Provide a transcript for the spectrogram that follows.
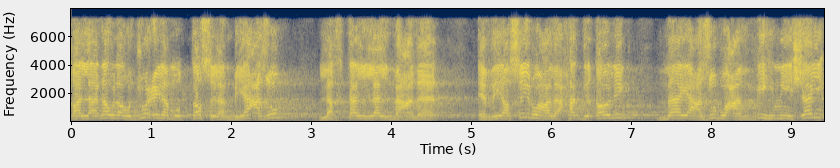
قال لأنه لو جعل متصلا بيعزب لاختل المعنى. إذ يصير على حد قولك ما يعزب عن ذهني شيء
